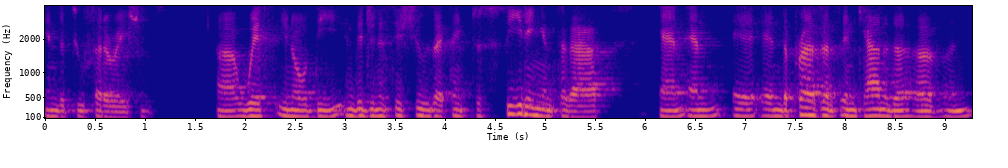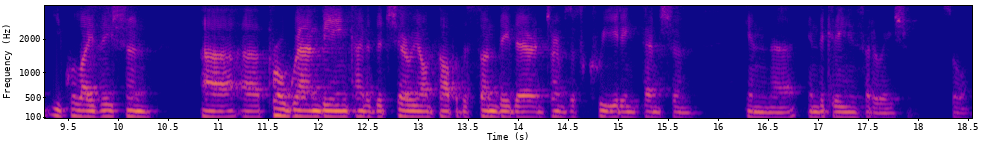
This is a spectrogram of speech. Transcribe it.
in the two federations uh, with you know the indigenous issues i think just feeding into that and and and the presence in canada of an equalization uh, uh, program being kind of the cherry on top of the sundae there in terms of creating tension in the, in the Canadian Federation. So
